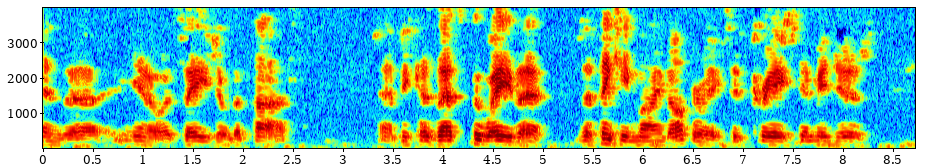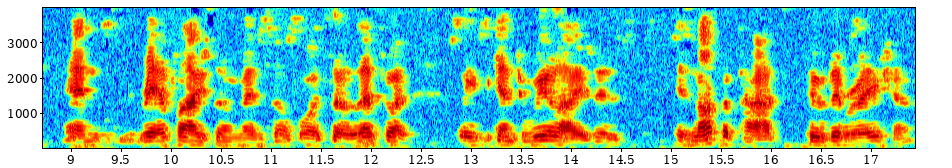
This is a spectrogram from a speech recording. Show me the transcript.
as a, you know, a sage of the past. Uh, because that's the way the, the thinking mind operates. It creates images and reifies them and so forth. So that's what we begin to realize is, is not the path to liberation.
